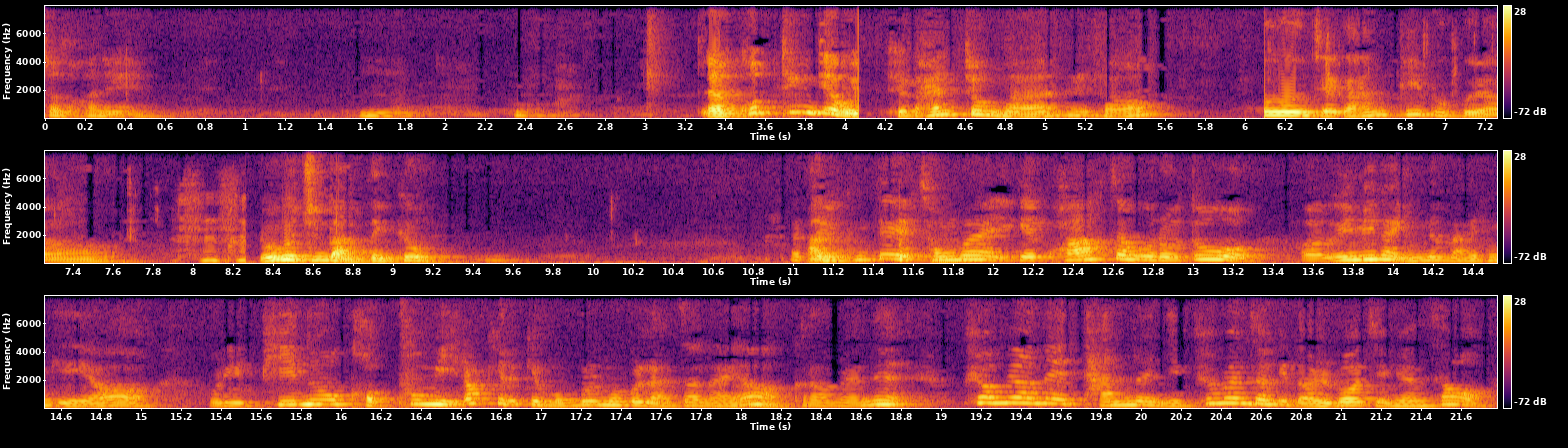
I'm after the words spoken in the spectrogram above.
합쳐서 하네. 음. 야, 코팅제 뭐, 제가 한쪽만 해서. 이건 제가 한 피부고요. 여기 지금도 안 땡겨. 안- 근데 정말 이게 과학적으로도 어, 의미가 있는 말인 게요. 우리 비누 거품이 이렇게 이렇게 몽글몽글 나잖아요. 그러면은 표면에 닿는 이 표면적이 넓어지면서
